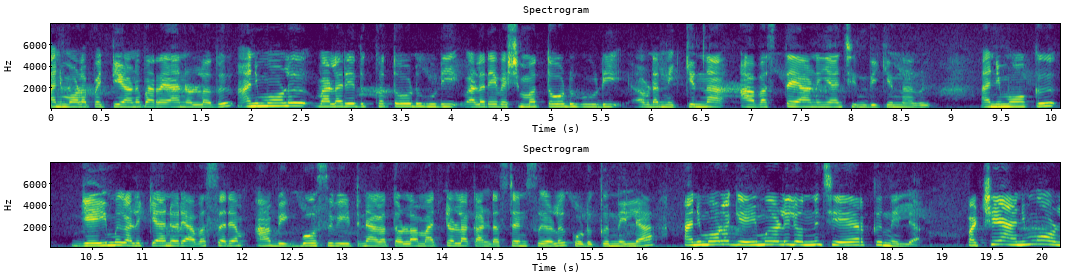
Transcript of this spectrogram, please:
അനിമോളെ പറ്റിയാണ് പറയാനുള്ളത്. അനിമോൾ വളരെ ദുഃഖത്തോടുകൂടി വളരെ വിഷമത്തോടുകൂടി അവിടെ നിൽക്കുന്ന അവസ്ഥയാണ് ഞാൻ ചിന്തിക്കുന്നത്. അനിമോക്ക് ഗെയിം കളിക്കാൻ ഒരു അവസരം ആ ബിഗ് ബോസ് വീട്ടിനകത്തുള്ള മറ്റുള്ള കണ്ടസ്റ്റൻസുകൾ കൊടുക്കുന്നില്ല. അനിമോളെ ഗെയിമുകളിലൊന്നും ചേർക്കുന്നില്ല. പക്ഷേ അനിമോൾ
